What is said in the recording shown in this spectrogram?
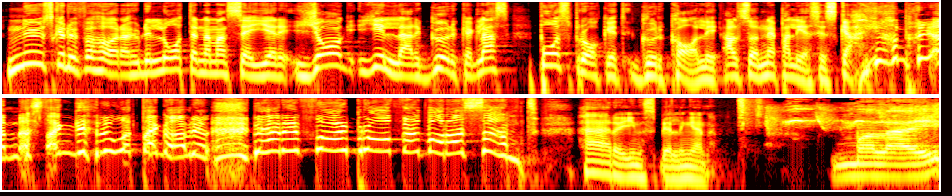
Nu ska du få höra hur det låter när man säger “Jag gillar gurkaglass” på språket gurkali, alltså nepalesiska. Jag börjar nästan gråta, Gabriel! Det här är för bra för att vara sant! Här är inspelningen. मलाई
